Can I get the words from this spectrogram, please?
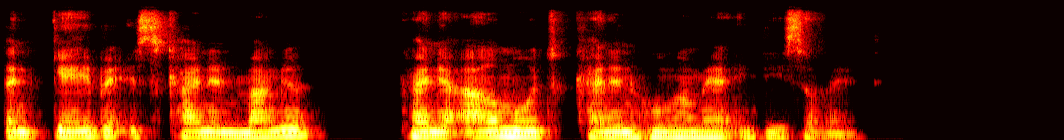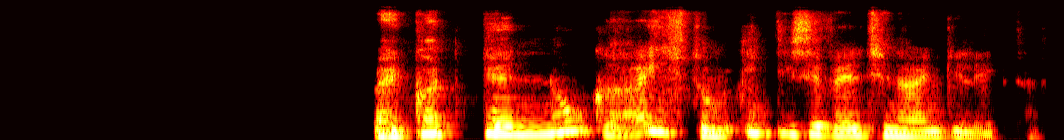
Dann gäbe es keinen Mangel, keine Armut, keinen Hunger mehr in dieser Welt. Weil Gott genug Reichtum in diese Welt hineingelegt hat.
